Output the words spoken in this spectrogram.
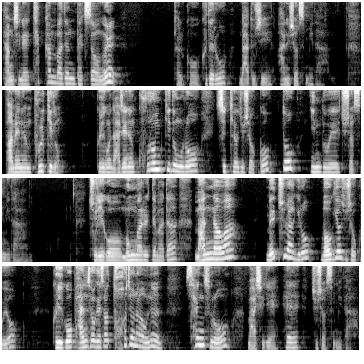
당신의 택함 받은 백성을 결코 그대로 놔두지 않으셨습니다. 밤에는 불기둥, 그리고 낮에는 구름 기둥으로 지켜주셨고 또 인도해 주셨습니다. 줄이고 목마를 때마다 만나와 메추라기로 먹여 주셨고요. 그리고 반석에서 터져 나오는 생수로 마시게 해 주셨습니다.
